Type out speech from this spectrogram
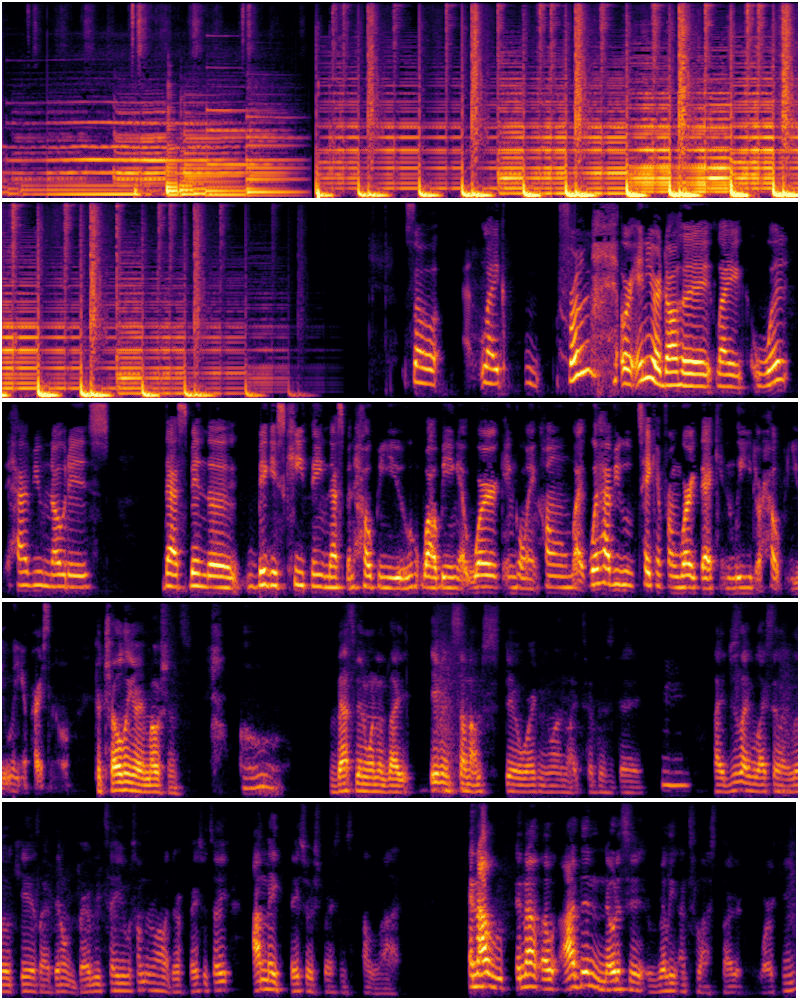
So, like, from or in your adulthood, like, what have you noticed that's been the biggest key thing that's been helping you while being at work and going home? Like, what have you taken from work that can lead or help you in your personal? Controlling your emotions. Oh, That's been one of like even some I'm still working on like to this day. mm-hmm. Like just like like say like little kids, like they don't verbally tell you something wrong, like their face will tell you. I make facial expressions a lot, and I and I I didn't notice it really until I started working,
